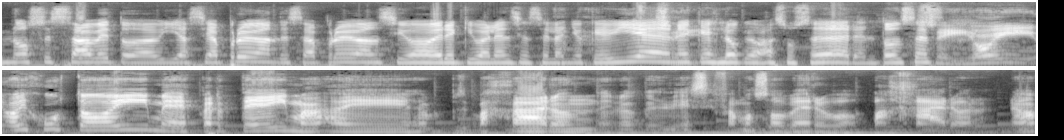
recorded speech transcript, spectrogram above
no se sabe todavía si aprueban, desaprueban, si va a haber equivalencias el año que viene, qué es lo que va a suceder. Entonces. Sí, hoy, hoy justo hoy me desperté y eh, bajaron ese famoso verbo, bajaron, ¿no?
